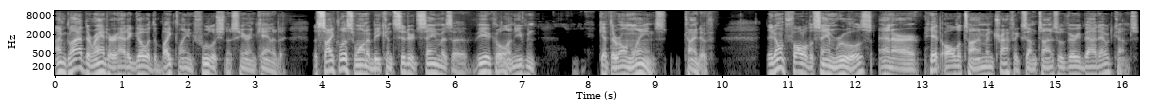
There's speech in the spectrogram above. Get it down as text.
I'm glad the ranter had a go at the bike lane foolishness here in Canada. The cyclists want to be considered same as a vehicle and even get their own lanes, kind of. They don't follow the same rules and are hit all the time in traffic sometimes with very bad outcomes.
